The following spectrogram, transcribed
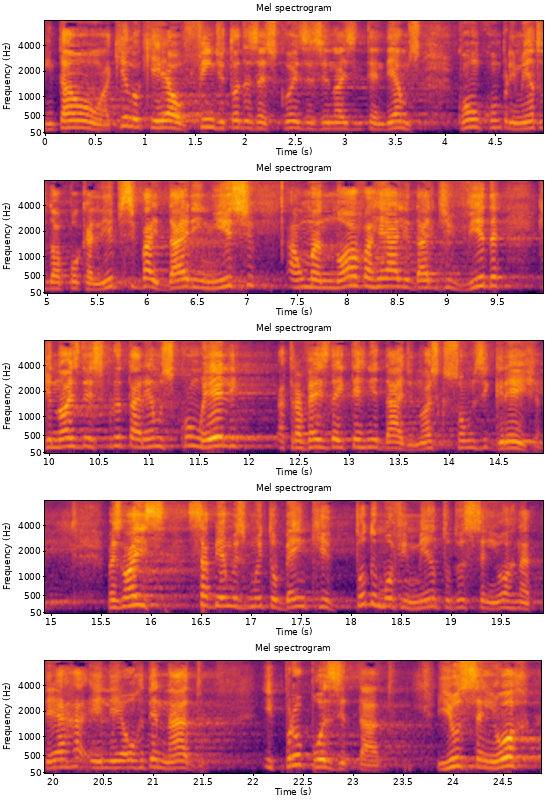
Então, aquilo que é o fim de todas as coisas, e nós entendemos com o cumprimento do Apocalipse, vai dar início a uma nova realidade de vida que nós desfrutaremos com Ele através da eternidade, nós que somos igreja. Mas nós sabemos muito bem que todo movimento do Senhor na terra, ele é ordenado e propositado. E o Senhor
